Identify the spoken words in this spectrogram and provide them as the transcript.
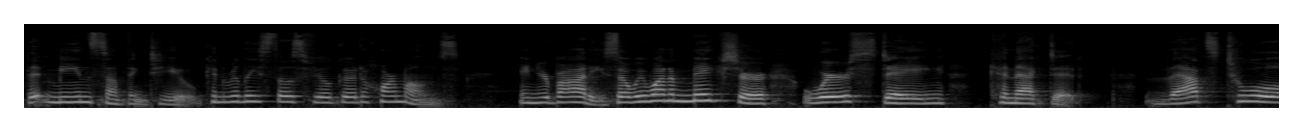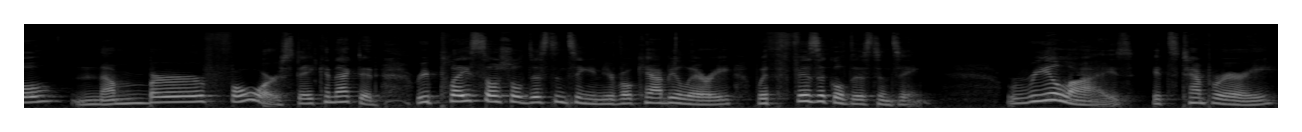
that means something to you can release those feel good hormones in your body. So we want to make sure we're staying connected. That's tool number four stay connected. Replace social distancing in your vocabulary with physical distancing. Realize it's temporary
